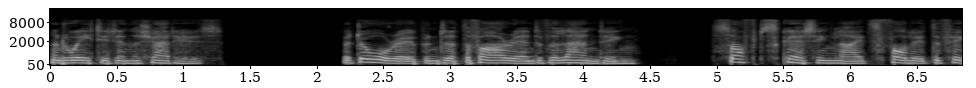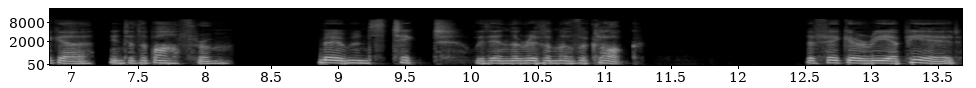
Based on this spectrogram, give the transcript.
and waited in the shadows. A door opened at the far end of the landing. Soft skirting lights followed the figure into the bathroom. Moments ticked within the rhythm of the clock. The figure reappeared,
